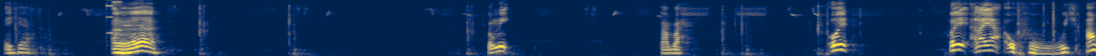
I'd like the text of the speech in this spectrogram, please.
ไอ้เหี้ย เออ ตรงนี้ ตามไปโอ้ย เฮ้ย อะไรอะโอ้โหเอ้า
